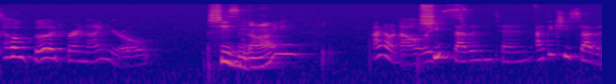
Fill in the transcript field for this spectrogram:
so good for a nine year old. she's nine I don't know, like She's- seven, ten. I think she's seven.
